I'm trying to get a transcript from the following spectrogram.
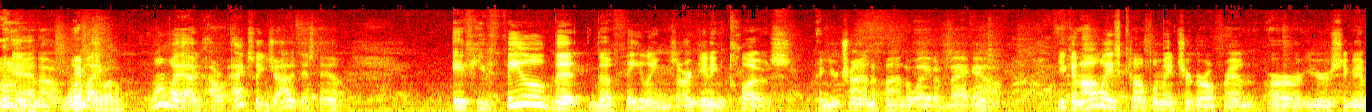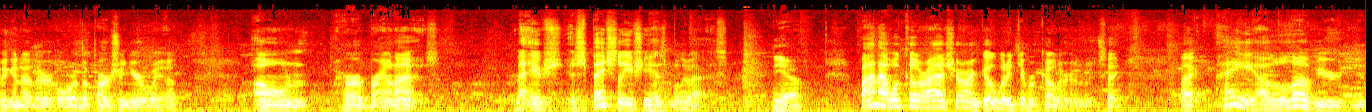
And uh, one way, one way I, I actually jotted this down. If you feel that the feelings are getting close and you're trying to find a way to back out, you can always compliment your girlfriend or your significant other or the person you're with on her brown eyes. Now, if she, especially if she has blue eyes, Yeah. find out what color eyes you are and go with a different color and say, like, hey, I love your, your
